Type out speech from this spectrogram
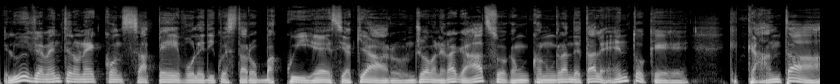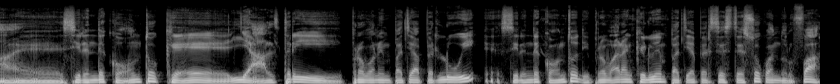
E lui ovviamente non è consapevole di questa roba qui, eh, sia chiaro, è un giovane ragazzo con, con un grande talento che, che canta e si rende conto che gli altri provano empatia per lui e si rende conto di provare anche lui empatia per se stesso quando lo fa.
